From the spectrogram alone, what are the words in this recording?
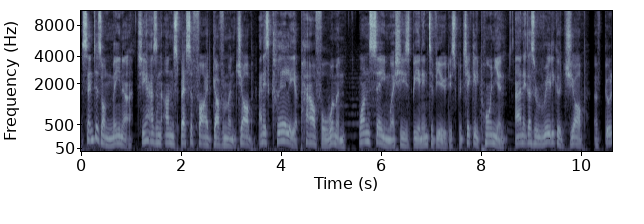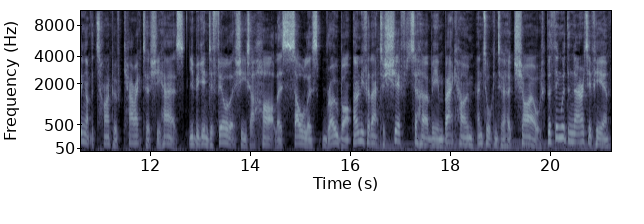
centers on Meena. She has an unspecified government job and is clearly a powerful woman. One scene where she's being interviewed is particularly poignant, and it does a really good job of building up the type of character she has. You begin to feel that she's a heartless, soulless robot, only for that to shift to her being back home and talking to her child. The thing with the narrative here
